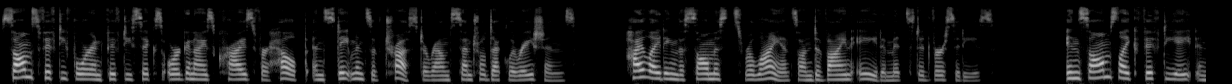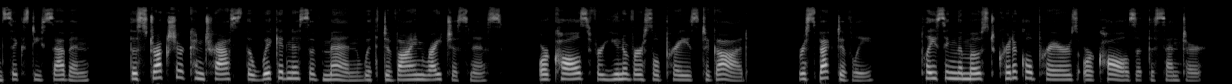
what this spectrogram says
Psalms 54 and 56 organize cries for help and statements of trust around central declarations, highlighting the psalmist's reliance on divine aid amidst adversities. In Psalms like 58 and 67, the structure contrasts the wickedness of men with divine righteousness, or calls for universal praise to God, respectively, placing the most critical prayers or calls at the center.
